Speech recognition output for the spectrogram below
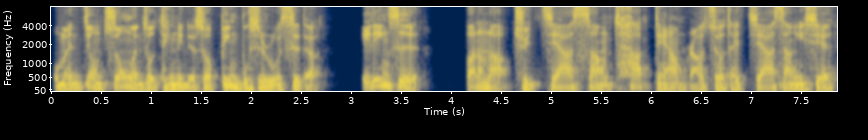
我们用中文做听力的时候，并不是如此的，一定是 button up 去加上 top down，然后最后再加上一些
